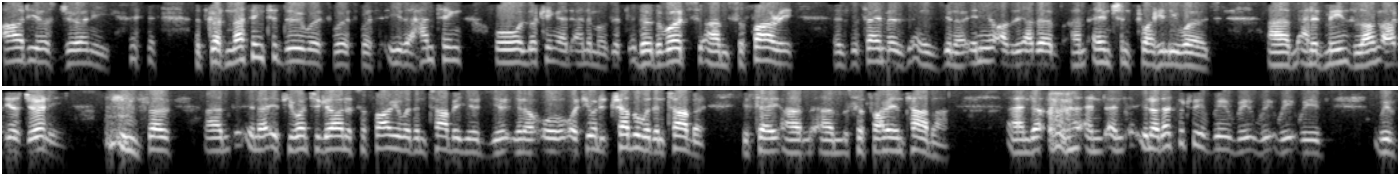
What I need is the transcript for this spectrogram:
arduous journey. it's got nothing to do with, with, with either hunting or looking at animals. It, the, the word um, safari is the same as, as, you know any of the other um, ancient Swahili words, um, and it means long, arduous journey. so um, you know if you want to go on a safari with Intaba, you you, you know, or, or if you want to travel with Intaba, you say um, um, safari Intaba, and uh, and and you know that's what we we we we we've we've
